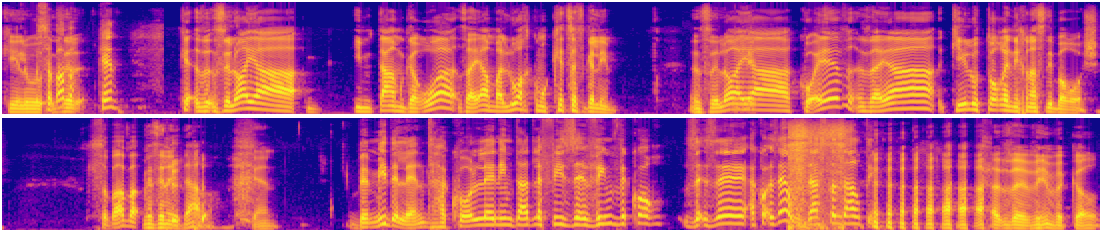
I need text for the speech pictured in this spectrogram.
כאילו סבבה זה, כן. כן זה, זה לא היה עם טעם גרוע זה היה מלוח כמו קצף גלים. זה לא היה כואב זה היה כאילו תורן נכנס לי בראש. סבבה. וזה נהדר כן. במידלנד הכל אה, נמדד לפי זאבים וקור. זה, זה, הכל, זהו, זה הסטנדרטים. זאבים וקור.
